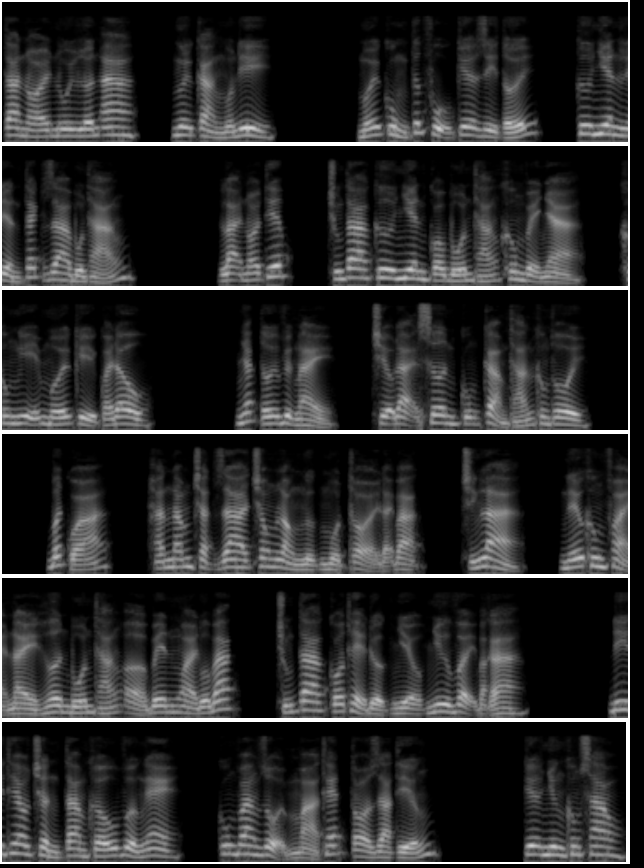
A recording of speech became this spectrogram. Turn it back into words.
Ta nói núi lớn A, ngươi càng muốn đi. Mới cùng tức phụ kia gì tới, cư nhiên liền tách ra 4 tháng. Lại nói tiếp, chúng ta cư nhiên có 4 tháng không về nhà, không nghĩ mới kỳ quái đâu. Nhắc tới việc này, Triệu Đại Sơn cũng cảm thán không thôi. Bất quá, hắn nắm chặt ra trong lòng ngực một thỏi đại bạc, chính là, nếu không phải này hơn 4 tháng ở bên ngoài đua bác, chúng ta có thể được nhiều như vậy bạc a. Đi theo Trần Tam Khấu vừa nghe, cũng vang dội mà thét to ra tiếng. kia nhưng không sao,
